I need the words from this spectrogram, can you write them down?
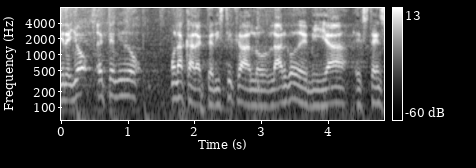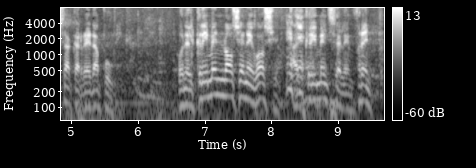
Mire, yo he tenido una característica a lo largo de mi ya extensa carrera pública. Con el crimen no se negocia, al crimen se le enfrenta.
